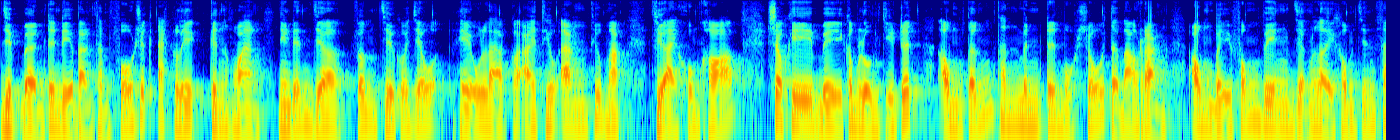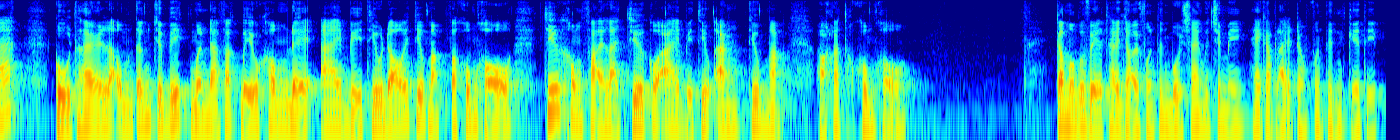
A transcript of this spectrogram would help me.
dịch bệnh trên địa bàn thành phố rất ác liệt, kinh hoàng, nhưng đến giờ vẫn chưa có dấu hiệu là có ai thiếu ăn, thiếu mặc, chưa ai khốn khó. Sau khi bị công luận chỉ trích, ông Tấn thanh minh trên một số tờ báo rằng ông bị phóng viên dẫn lời không chính xác. Cụ thể là ông Tấn cho biết mình đã phát biểu không để ai bị thiếu đói, thiếu mặc và khốn khổ, chứ không phải là chưa có ai bị thiếu ăn, thiếu mặc hoặc là khốn khổ. Cảm ơn quý vị đã theo dõi phần tin buổi sáng của Jimmy. Hẹn gặp lại trong phần tin kế tiếp.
